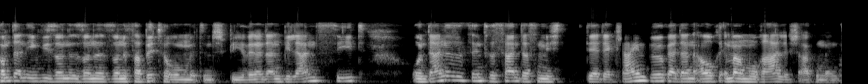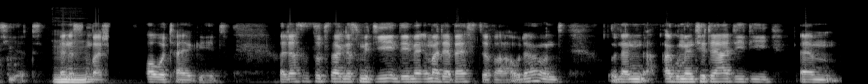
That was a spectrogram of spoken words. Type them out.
kommt dann irgendwie so eine, so, eine, so eine Verbitterung mit ins Spiel, wenn er dann Bilanz zieht. Und dann ist es interessant, dass nämlich der, der Kleinbürger dann auch immer moralisch argumentiert, mhm. wenn es mhm. zum Beispiel um Vorurteil geht weil das ist sozusagen das Metier, in dem er immer der Beste war, oder? Und, und dann argumentiert er, die, die, ähm,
